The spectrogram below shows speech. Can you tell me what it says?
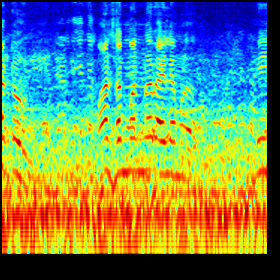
कंटाळून मान सन्मान न राहिल्यामुळं मी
